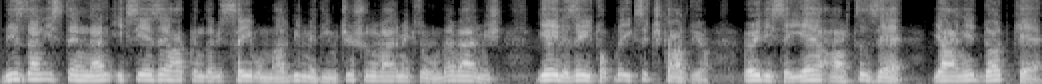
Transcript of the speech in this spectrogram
Bizden istenilen x, y, z hakkında bir sayı bunlar. Bilmediğim için şunu vermek zorunda vermiş. Y ile z'yi topla x'i çıkar diyor. Öyleyse y artı z yani 4k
